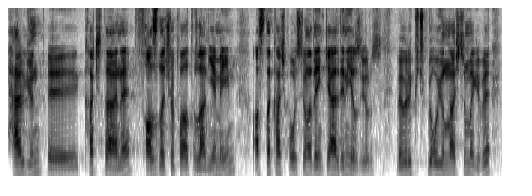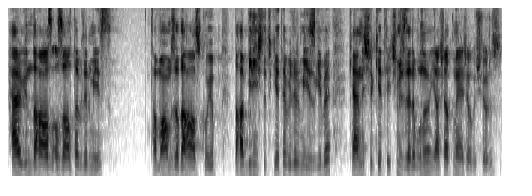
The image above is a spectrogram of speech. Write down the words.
Her gün e, kaç tane fazla çöpe atılan yemeğin aslında kaç porsiyona denk geldiğini yazıyoruz. Ve böyle küçük bir oyunlaştırma gibi her gün daha az azaltabilir miyiz? tabağımıza daha az koyup daha bilinçli tüketebilir miyiz gibi kendi şirketi içimizde de bunu yaşatmaya çalışıyoruz.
